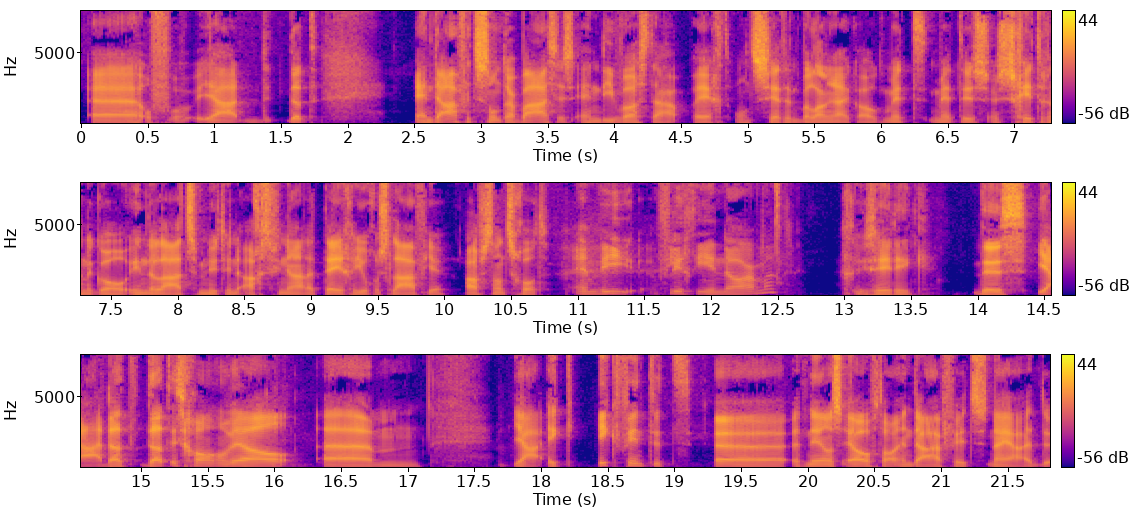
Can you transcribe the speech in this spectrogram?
eh, of ja, dat. En David stond daar basis en die was daar echt ontzettend belangrijk ook. Met, met dus een schitterende goal in de laatste minuut in de achtste finale tegen Joegoslavië. Afstandsschot. En wie vliegt hij in de armen? Guus Hiddink. Dus ja, dat, dat is gewoon wel... ehm, ja, ik, ik vind het, eh, het Nederlands elftal en Davids... Nou ja,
